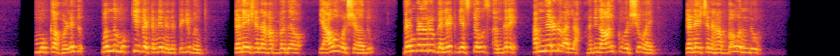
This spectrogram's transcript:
ಮುಖ ಹೊಳೆದು ಒಂದು ಮುಖ್ಯ ಘಟನೆ ನೆನಪಿಗೆ ಬಂತು. ಗಣೇಶನ ಹಬ್ಬದ ಯಾವ ವರ್ಷ ಅದು? ಬೆಂಗಳೂರು ಬೆನೆಟ್ ಗೆಸ್ಟ್ ಹೌಸ್ ಅಂದರೆ ಹನ್ನೆರಡು ಅಲ್ಲ, ಹದಿನಾಲ್ಕು ವರ್ಷವಾಯಿತು. ಗಣೇಶನ ಹಬ್ಬ ಒಂದು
